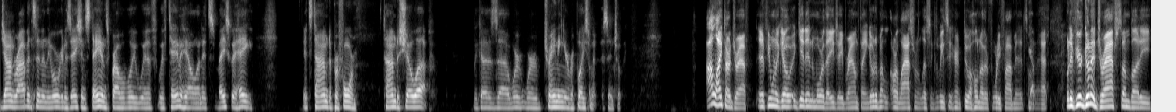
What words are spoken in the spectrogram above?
Jon Robinson and the organization stands probably with with Tannehill, and it's basically, hey, it's time to perform, time to show up, because uh, we're we're training your replacement essentially. I liked our draft. If you want to go get into more of the AJ Brown thing, go to our last one and listen because we can sit here and do a whole nother 45 minutes yep. on that. But if you're going to draft somebody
